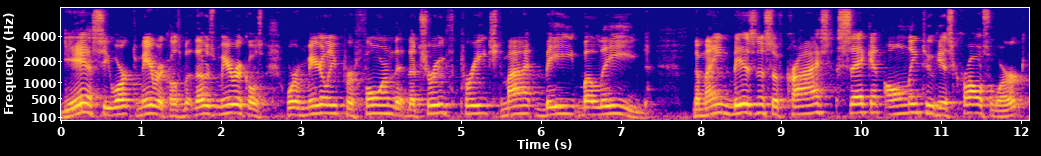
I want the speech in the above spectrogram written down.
Yes, he worked miracles, but those miracles were merely performed that the truth preached might be believed. The main business of Christ, second only to his cross work,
